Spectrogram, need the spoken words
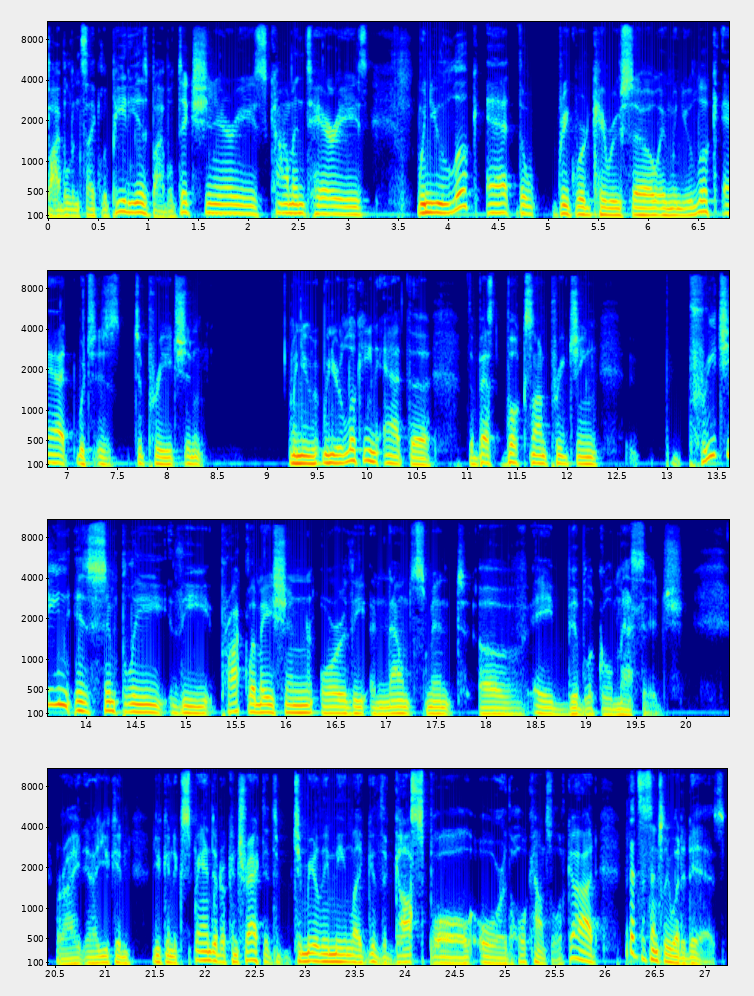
Bible encyclopedias, Bible dictionaries, commentaries. When you look at the Greek word kerusso, and when you look at which is to preach, and when you when you're looking at the the best books on preaching, preaching is simply the proclamation or the announcement of a biblical message right? And you can you can expand it or contract it to, to merely mean like the gospel or the whole counsel of god but that's essentially what it is.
